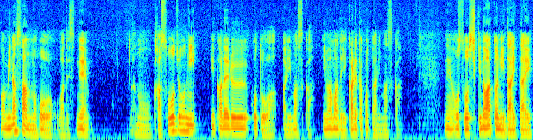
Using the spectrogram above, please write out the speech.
まあ、皆さんの方はですねあの火葬場に行かれることはありますか？今まで行かれたことありますか、ね、お葬式の後に大体、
